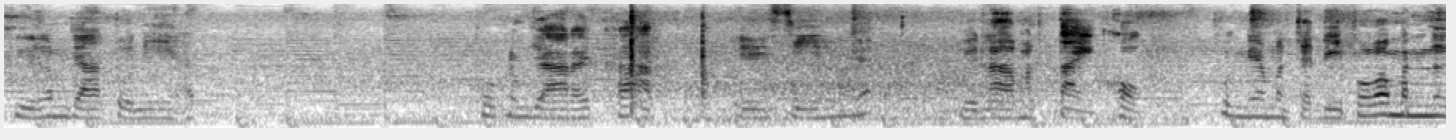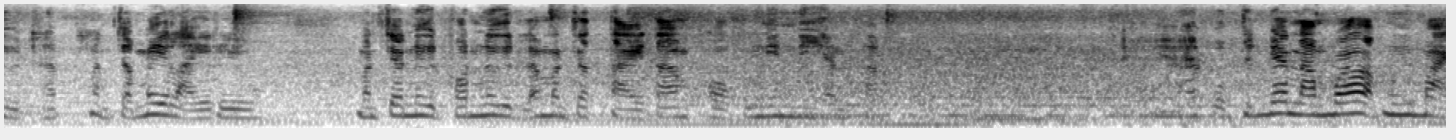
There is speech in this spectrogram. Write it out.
คือน้ำยาตัวนี้ครับพวกน้ำยาไร้คราบ AC พวกเนี้ยเวลามันไต่ขอบพวกเนี้ยมันจะดีเพราะว่ามันหนืดครับ มันจะไม่ไหลเร็ว มันจะหนืดพอหนืดแล้วมันจะไต่ตามขอบพวกนี้เนียนครับผมจึงแนะนำว่ามือใหม่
